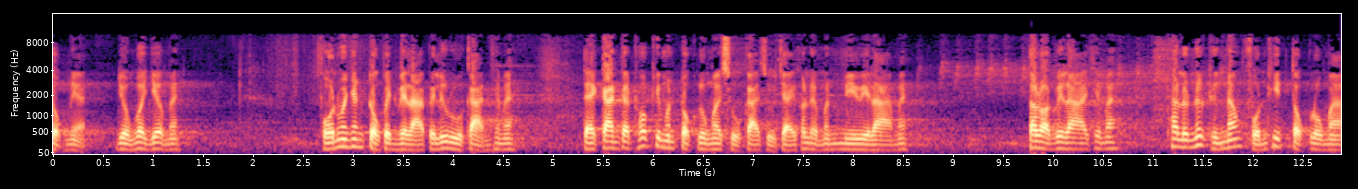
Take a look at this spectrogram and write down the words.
ตกเนี่ยโยมว่าเยอะไหมฝนมันยังตกเป็นเวลาเป็นฤดูกาลใช่ไหมแต่การกระทบที่มันตกลงมาสู่กายสู่ใจเขาเลยมันมีเวลาไหมตลอดเวลาใช่ไหมถ้าเรานึกถึงน้ำฝนที่ตกลงมา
